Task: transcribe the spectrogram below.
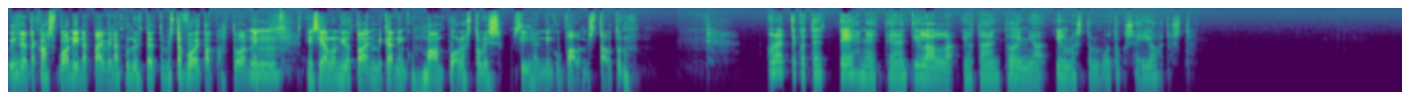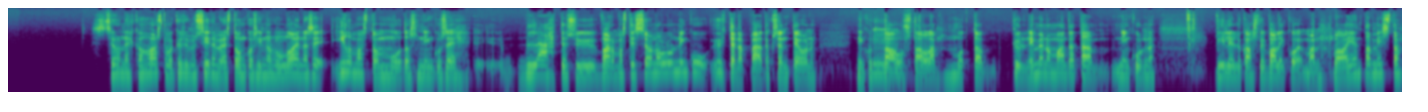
vihreitä kasvua niinä päivinä, kun yhteyttämistä voi tapahtua, niin, mm. niin siellä on jotain, mikä niin kuin maan puolesta olisi siihen niin kuin valmistautunut. Oletteko te tehneet teidän tilalla jotain toimia ilmastonmuutoksen johdosta? Se on ehkä haastava kysymys siinä mielessä, onko siinä ollut aina se ilmastonmuutos niin kuin se eh, lähtösyy. Varmasti se on ollut niin kuin yhtenä päätöksenteon niin kuin mm. taustalla, mutta kyllä nimenomaan tätä niin kuin viljelykasvivalikoiman laajentamista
